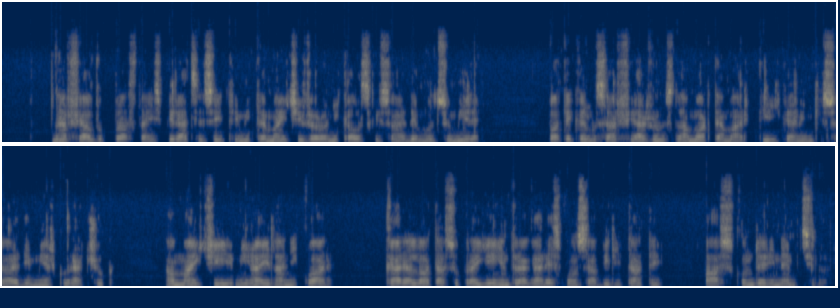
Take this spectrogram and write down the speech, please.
n-ar fi avut proasta inspirație să-i trimite Maicii Veronica o scrisoare de mulțumire, poate că nu s-ar fi ajuns la moartea martirică în închisoare de Miercuri Aciuc a Maicii Mihaila Nicoare, care a luat asupra ei întreaga responsabilitate a ascunderii nemților.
